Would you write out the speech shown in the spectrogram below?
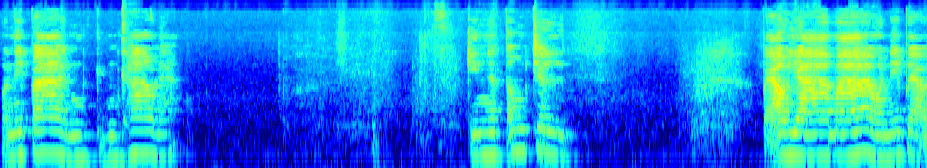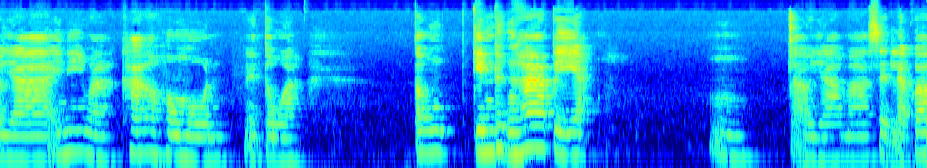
วันนี้ป้ากินข้าวแล้ว กินกับต้มจืด ไปเอายามา วันนี้ไปเอายาไอ้นี่มาค่าฮอร์โมนในตัว ต้องกินถึงห้าปีอะ อืมเอายามาเสร็จแล้วก็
